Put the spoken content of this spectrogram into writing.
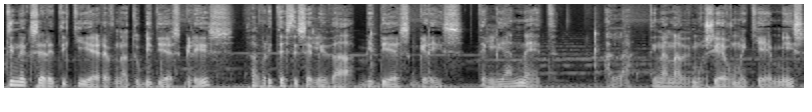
Την εξαιρετική έρευνα του BDS Greece θα βρείτε στη σελίδα bdsgreece.net αλλά την αναδημοσιεύουμε και εμείς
